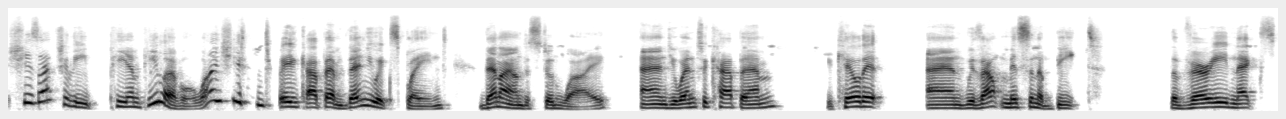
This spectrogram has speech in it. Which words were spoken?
she's actually PMP level. Why is she doing CAPM? Then you explained. Then I understood why. And you went to CAPM, you killed it. And without missing a beat, the very next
